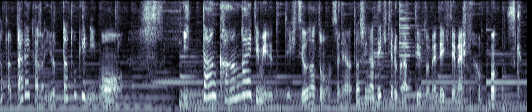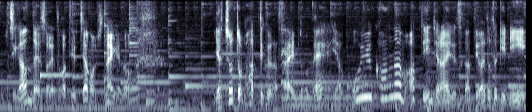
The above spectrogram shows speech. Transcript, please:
あとは誰かが言った時にも、一旦考えてみるって必要だと思うんですよね。私ができてるかっていうとね、できてないと思うんですけど、違うんだよ、それとかって言っちゃうかもしれないけど、いや、ちょっと待ってくださいとね、いや、こういう考えもあっていいんじゃないですかって言われたときに、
